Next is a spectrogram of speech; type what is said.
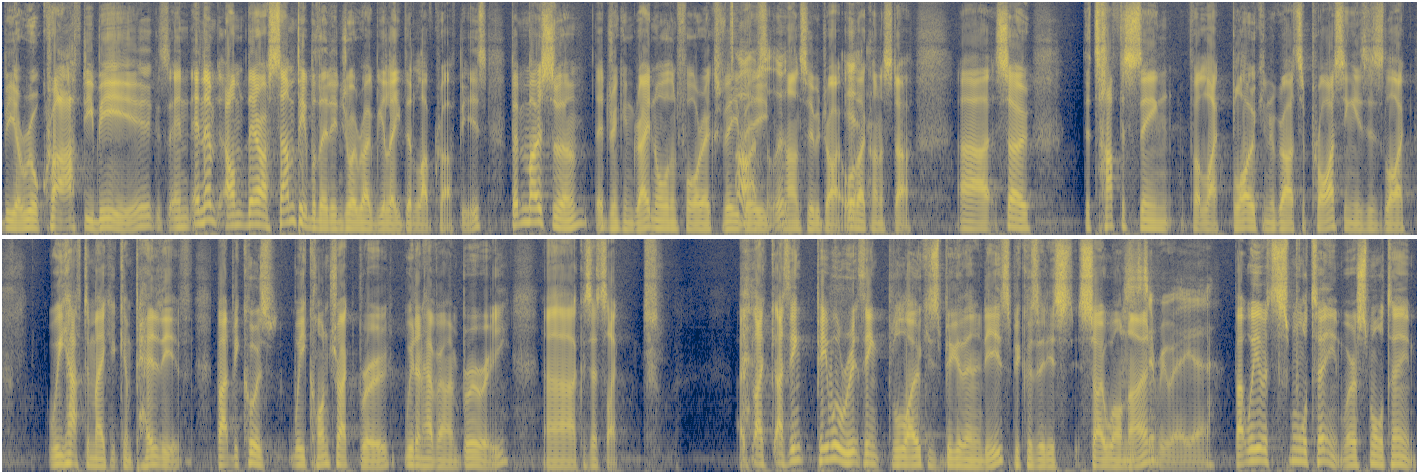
be a real crafty beer. And and um, there are some people that enjoy rugby league that love craft beers, but most of them they're drinking Great Northern XXXX, VB, Oh. Super Dry, all Yeah. that kind of stuff. Uh, so the toughest thing for like bloke in regards to pricing is is like we have to make it competitive. But because we contract brew, we don't have our own brewery because that's like. Like I think people re- think bloke is bigger than it is because it is so well known. It's everywhere, yeah. But we're a small team. We're a small team.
